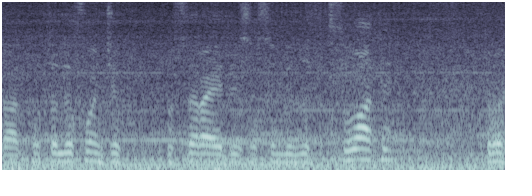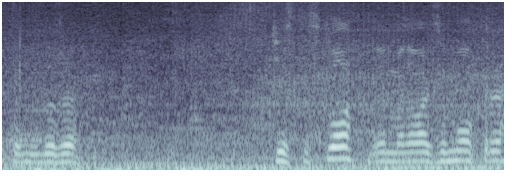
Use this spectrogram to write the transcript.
Так, ну, телефончик постарайтеся собі зафіксувати. Трохи не дуже чисте скло, я на увазі мокре.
